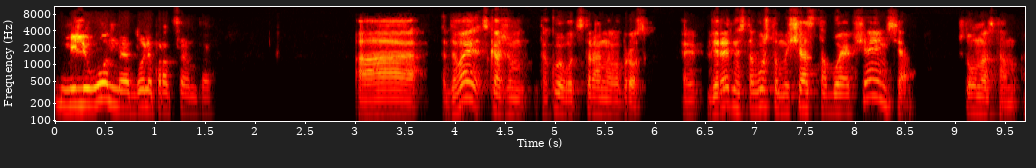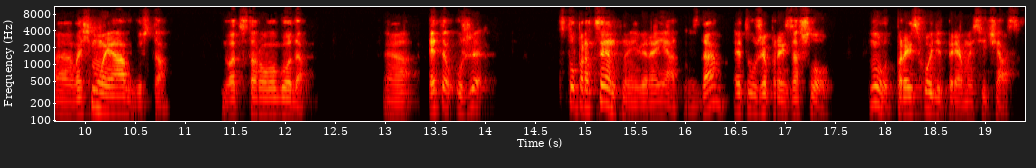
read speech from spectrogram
миллионная доля процента. А, давай скажем такой вот странный вопрос. Э, вероятность того, что мы сейчас с тобой общаемся, что у нас там 8 э, августа 2022 года, э, это уже стопроцентная вероятность, да? Это уже произошло. Ну, вот происходит прямо сейчас.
